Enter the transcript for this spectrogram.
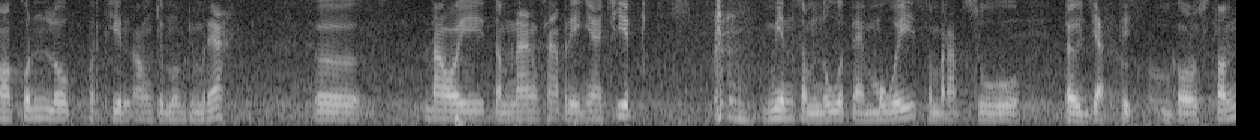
អរគុណលោកប្រធានអង្គជំនុំជម្រះអឺដោយតំណាងសហប្រញ្ញាជាតិមានសំណួរតែមួយសម្រាប់សួរទៅ Justice Goldstone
